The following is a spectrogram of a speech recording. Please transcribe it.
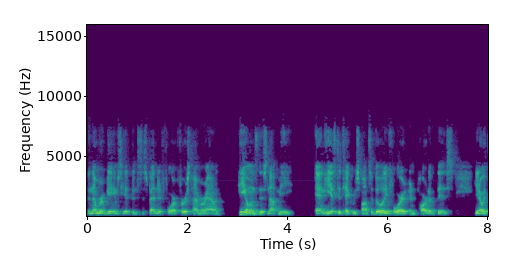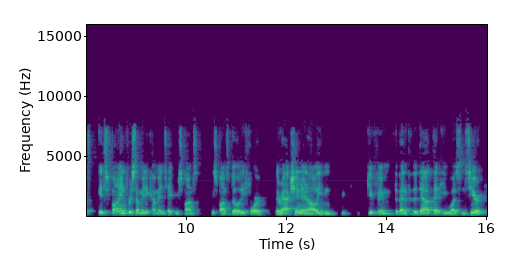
the number of games he had been suspended for first time around, he owns this, not me. And he has to take responsibility for it. And part of this, you know, it's, it's fine for somebody to come in and take respons- responsibility for their action. And I'll even give him the benefit of the doubt that he was sincere.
